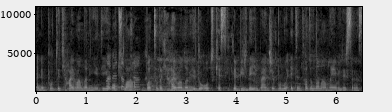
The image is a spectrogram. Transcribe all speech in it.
hani buradaki hayvanların yediği otla batıdaki hayvanların yediği ot kesinlikle bir değil. Bence bunu etin tadından anlayabilirsiniz.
